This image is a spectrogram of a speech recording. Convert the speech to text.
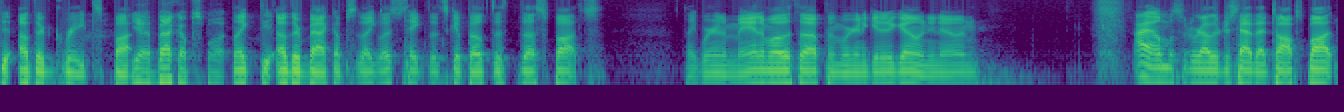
the other great spot, Yeah, backup spot. like the other backups. Like, let's take, let's get both the the spots. Like, we're gonna man them both up, and we're gonna get it going, you know. And I almost would rather just have that top spot.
